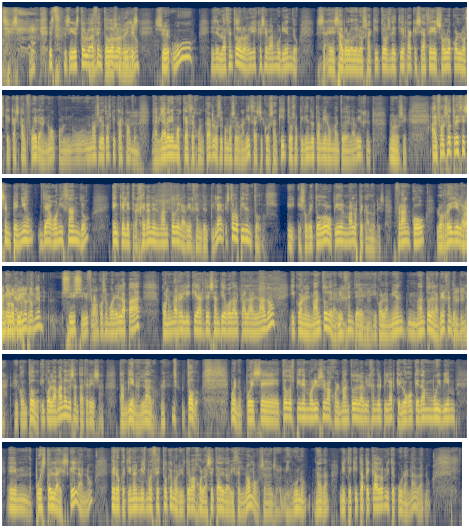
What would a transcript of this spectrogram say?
Sí, sí. Esto, sí, esto lo hacen todos los reyes. Sí, uh, lo hacen todos los reyes que se van muriendo, eh, salvo lo de los saquitos de tierra que se hace solo con los que cascan fuera, ¿no? Con unos y otros que cascan fuera. Ya, ya veremos qué hace Juan Carlos y cómo se organiza, si con saquitos o pidiendo también un manto de la Virgen, no lo sé. Alfonso XIII se empeñó, ya agonizando, en que le trajeran el manto de la Virgen del Pilar. Esto lo piden todos. Y, y sobre todo lo piden más los pecadores. Franco, los reyes, la ¿Franco reina, lo pidió los también? Sí, sí, Franco Ah. se muere en La Paz con unas reliquias de San Diego de Alcalá al lado y con el manto de la Virgen de, y con la manto de la Virgen del. Pilar y con todo y con la mano de Santa Teresa también al lado, todo. Bueno, pues eh, todos piden morirse bajo el manto de la Virgen del Pilar que luego queda muy bien em, puesto en la esquela, ¿no? Pero que tiene el mismo efecto que morirte bajo la seta de David el Nomo, o sea, ninguno, nada, ni te quita pecados ni te cura nada, ¿no?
